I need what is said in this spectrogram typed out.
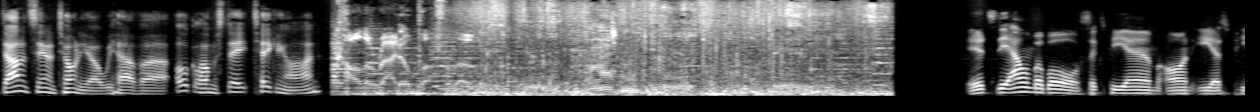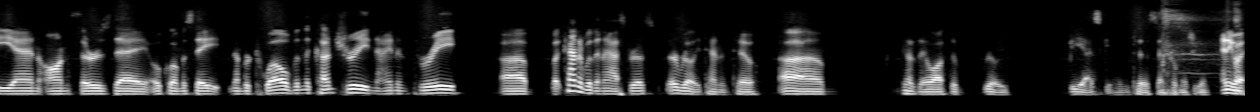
down in San Antonio, we have uh, Oklahoma State taking on Colorado Buffaloes. It's the Alamo Bowl, 6 p.m. on ESPN on Thursday. Oklahoma State, number 12 in the country, 9 and 3, uh, but kind of with an asterisk. They're really 10 and 2 um, because they lost a really BS game to Central Michigan. Anyway,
